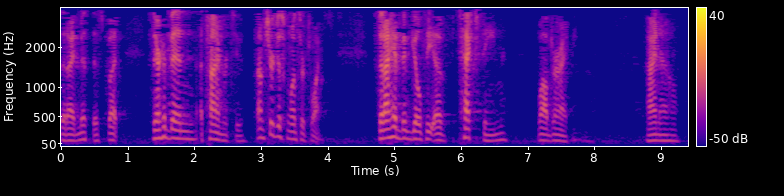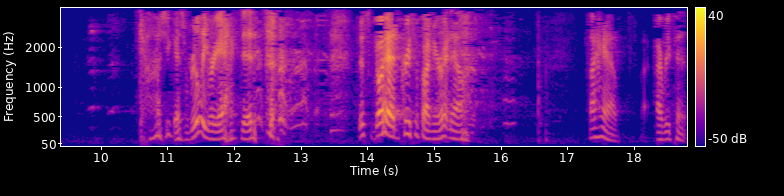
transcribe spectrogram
that I admit this, but there have been a time or two, I'm sure just once or twice, that I have been guilty of texting while driving. I know. Gosh, you guys really reacted. Just go ahead, crucify me right now. I have. I repent.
